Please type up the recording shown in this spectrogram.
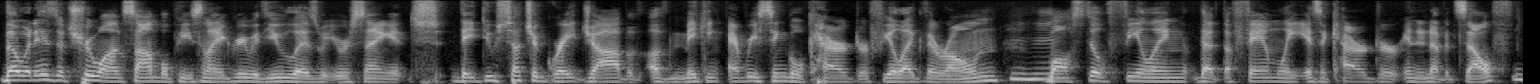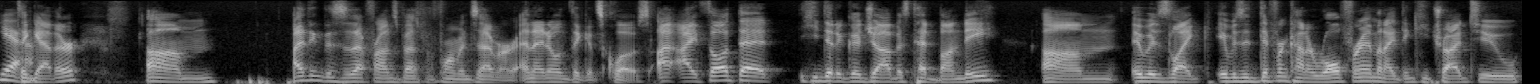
though it is a true ensemble piece and i agree with you liz what you were saying it's they do such a great job of, of making every single character feel like their own Mhm. while still feeling that the family is a character in and of itself Yeah. together um i think this is efron's best performance ever and i don't think it's close. I, I thought that he did a good job as ted bundy. Um it was like it was a different kind of role for him and i think he tried to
